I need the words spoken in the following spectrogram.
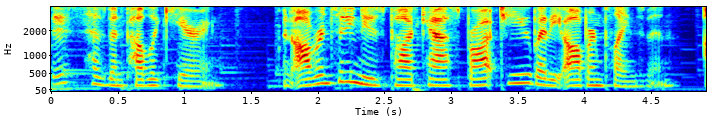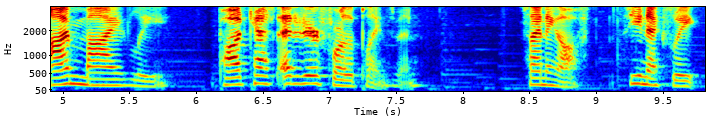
This has been Public Hearing, an Auburn City News podcast brought to you by the Auburn Plainsman. I'm My Ly, podcast editor for the Plainsman. Signing off. See you next week.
